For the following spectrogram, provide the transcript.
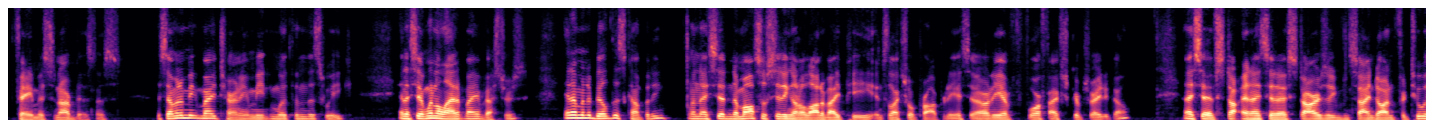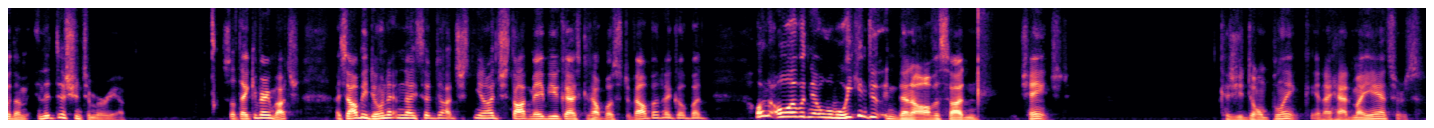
famous in our business. I said i'm gonna meet my attorney. I'm meeting with him this week. And I said, I'm to line up my investors and I'm to build this company. And I said, and I'm also sitting on a lot of IP, intellectual property. I said, I already have four or five scripts ready to go. And I said, I've star- and I said, I have stars even signed on for two of them in addition to Maria. So thank you very much. I said, I'll be doing it. And I said, I just, you know, I just thought maybe you guys could help us develop it. I go, but, oh, no, oh, no, we can do it. And then all of a sudden it changed because you don't blink. And I had my answers.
